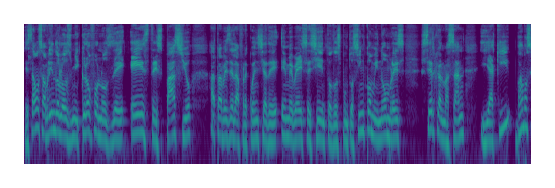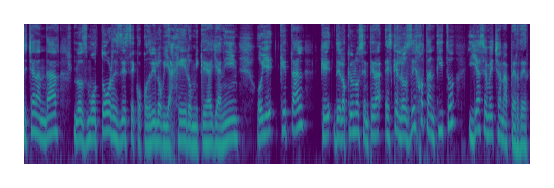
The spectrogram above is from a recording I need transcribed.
Estamos abriendo los micrófonos de este espacio a través de la frecuencia de MBS 102.5. Mi nombre es Sergio Almazán y aquí vamos a echar a andar los motores de este cocodrilo viajero, mi querida Janine. Oye, ¿qué tal? Que de lo que uno se entera es que los dejo tantito y ya se me echan a perder.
